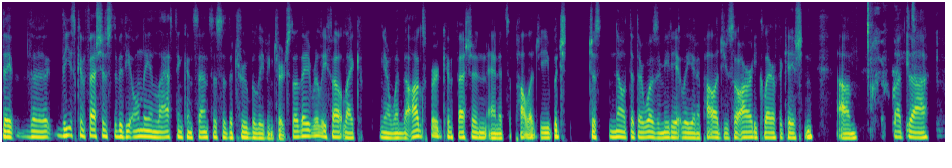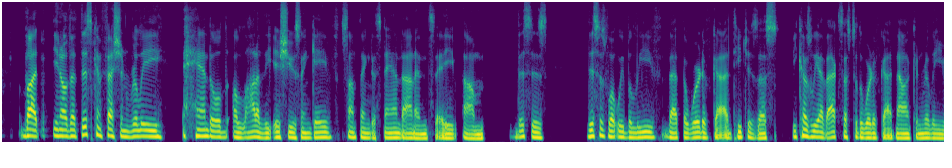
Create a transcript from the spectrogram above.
They the these confessions to be the only and lasting consensus of the true believing church. So they really felt like you know when the Augsburg Confession and its apology, which just note that there was immediately an apology, so already clarification. Um, right. But uh, but you know that this confession really handled a lot of the issues and gave something to stand on and say um, this is this is what we believe that the Word of God teaches us because we have access to the Word of God now and can really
